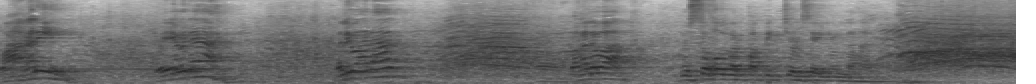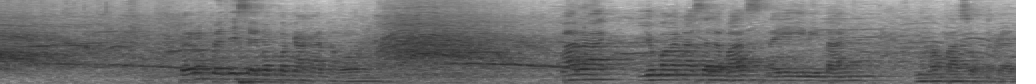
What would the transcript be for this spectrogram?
wakali. Huweo na. Maliwanag? Pangalawa, gusto ko magpa-picture sa inyong lahat. Pero pwede sa ibang pagkakataon. Para yung mga nasa labas, naiinitan, makapasok agad.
